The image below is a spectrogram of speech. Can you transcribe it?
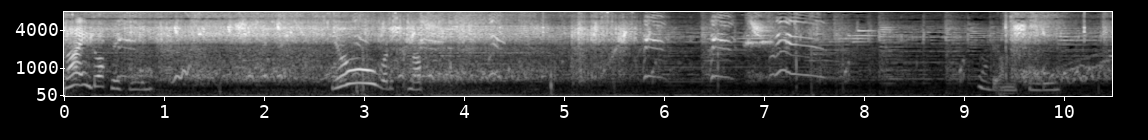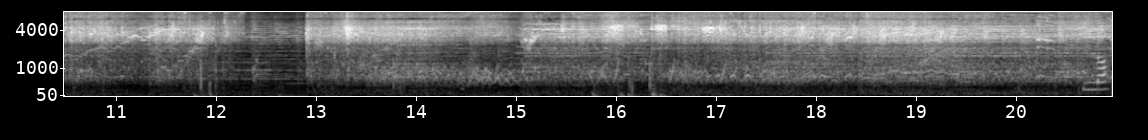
nein, doch nicht Boom. Jo, war das knapp. Oh, der arme Pinguin. Lost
